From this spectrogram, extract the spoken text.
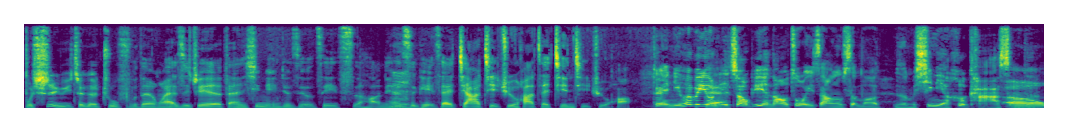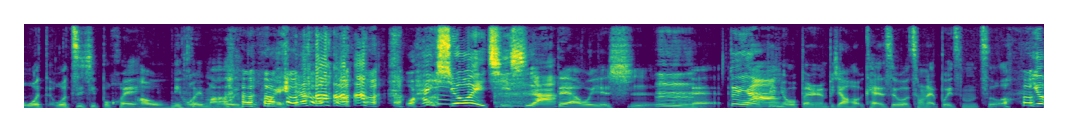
不适于这个祝福的人，我还是觉得反正新年就只有这一次哈，你还是可以再加几句话，再剪几句话。对，你会不会用你的照片，然后做一张什么什么新年贺卡什么的？呃，我我自己不会，哦你会吗？我也不会，我害羞哎，其实啊，对啊，我也是，嗯，对对啊，并且我本人比较好看，所以我从来不会这么做。有，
